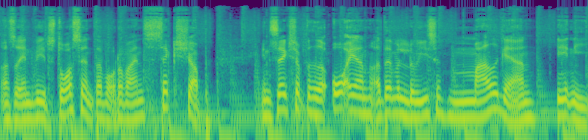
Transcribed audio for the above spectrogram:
og så endte vi i et storcenter, hvor der var en sexshop. En sexshop, der hedder Orion, og den vil Louise meget gerne ind i.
